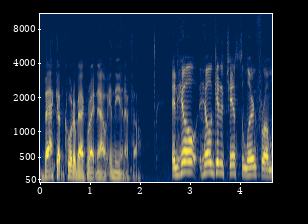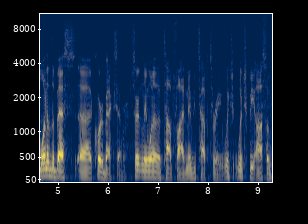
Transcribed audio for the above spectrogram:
backup quarterback right now in the NFL. And he'll he'll get a chance to learn from one of the best uh, quarterbacks ever. Certainly one of the top five, maybe top three, which which would be awesome.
